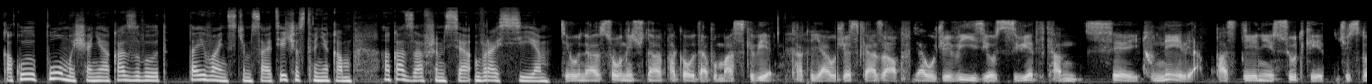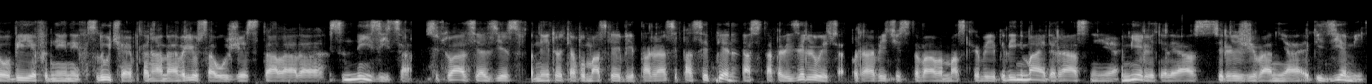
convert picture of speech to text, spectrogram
какую помощь они оказывают тайваньским соотечественникам, оказавшимся в России. Сегодня солнечная погода в Москве. Как я уже сказал, я уже видел свет в конце туннеля. Последние сутки число выявленных случаев коронавируса уже стало снизиться. Ситуация здесь не только в Москве, в постепенно стабилизируется. Правительство Москвы принимает разные меры для сдерживания эпидемии.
